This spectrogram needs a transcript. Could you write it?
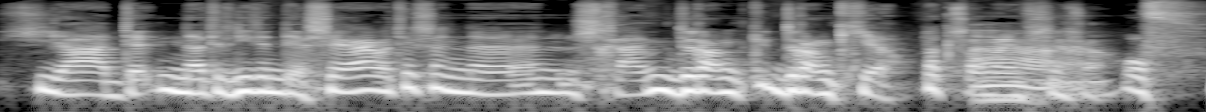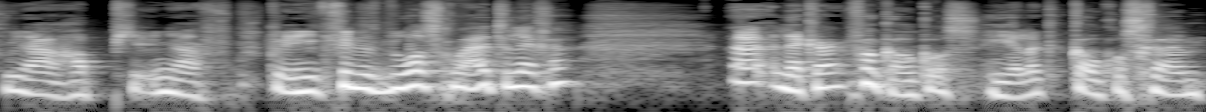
ja, de- nou, het is niet een dessert, maar het is een, eh, een schuimdrank, drankje. Laat ik het zo maar even Ah. zeggen. Of ja, hapje. Ja, ik weet niet. Ik vind het lastig om uit te leggen. Eh, lekker, van kokos. Heerlijk, kokosschuim.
